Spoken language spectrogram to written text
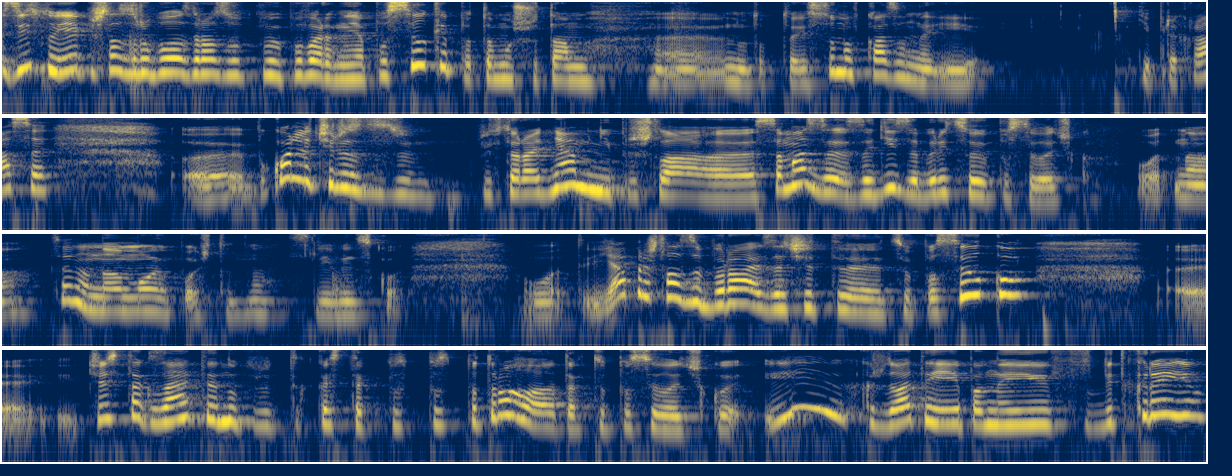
звісно, я пішла, зробила зразу повернення посилки, тому що там е, ну, тобто, і сума вказана, і ті прикраси. Е, Буквально через півтора дня мені прийшла сама зайдіть, заберіть свою посилочку. От на, це на, на мою пошту, на Слівінську. От. Я прийшла, забираю значить, е, цю посилку. Е, Щось так, знаєте, ну, якось так потрогала так цю посилочку. І кажу, давайте я її, певно, її відкрию,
